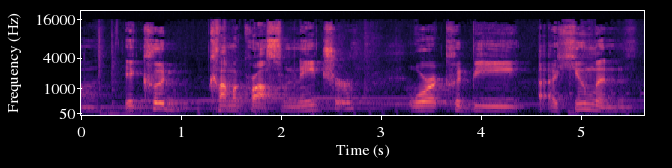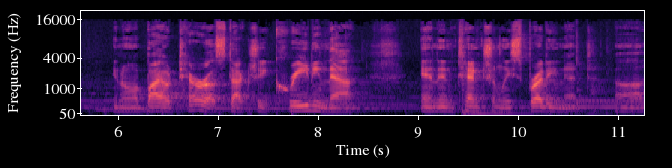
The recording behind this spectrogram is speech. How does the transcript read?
um, it could come across from nature, or it could be a human, you know, a bioterrorist actually creating that and intentionally spreading it. Uh,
